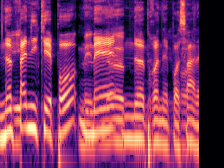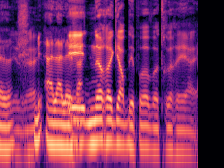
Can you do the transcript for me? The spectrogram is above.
Ne Et- paniquez pas, mais, mais ne, ne prenez pas ça à la, légère. à la légère. Et ne regardez pas votre REER.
